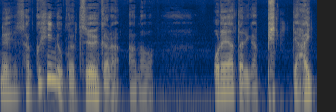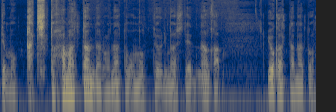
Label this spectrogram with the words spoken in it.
ー、ね、作品力が強いから、あの、俺あたりがピッて入ってもカチッとはまったんだろうなと思っておりまして、なんか良かったなと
